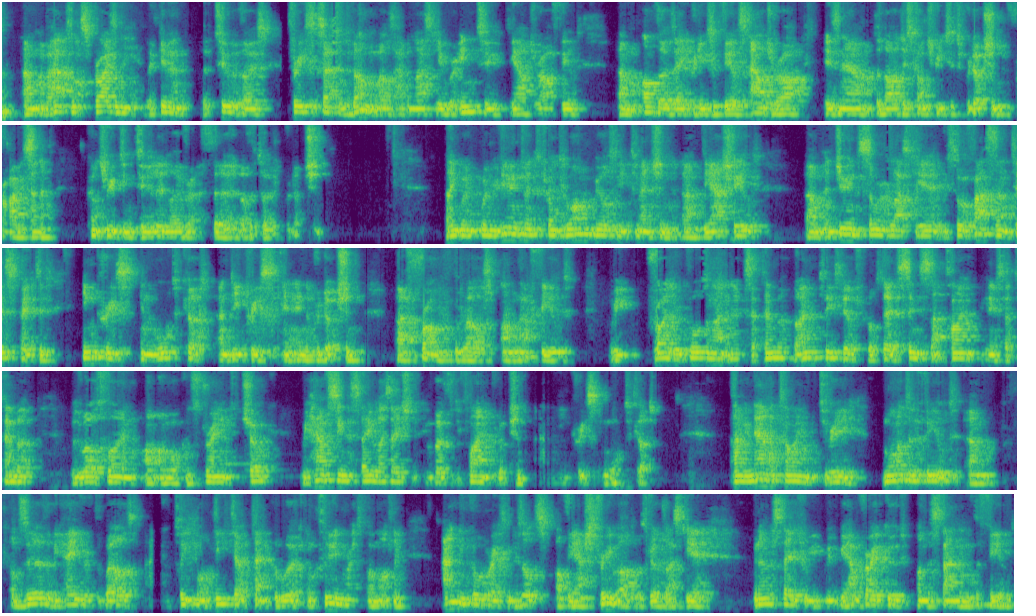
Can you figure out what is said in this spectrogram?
Um, and perhaps not surprisingly, given that two of those three successful development wells that happened last year were into the Al field, um, of those eight producing fields, Al is now the largest contributor to production from Abu Sennan, contributing to a little over a third of the total production. I think when, when reviewing 2021, we also need to mention um, the ash field. Um, and during the summer of last year, we saw a faster than anticipated increase in the water cut and decrease in, in the production uh, from the wells on that field. We provided a report on that in September, but I am pleased to be able to report today since that time, beginning of September, with wells flowing on, on more constrained choke, we have seen a stabilisation in both the decline in production and the increase in water cut. Having now had time to really monitor the field, um, observe the behaviour of the wells, and complete more detailed technical work, including reservoir modelling and incorporating results of the Ash 3 well that was drilled last year, we're now at a stage where we, we have a very good understanding of the field.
